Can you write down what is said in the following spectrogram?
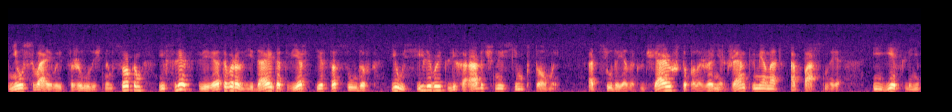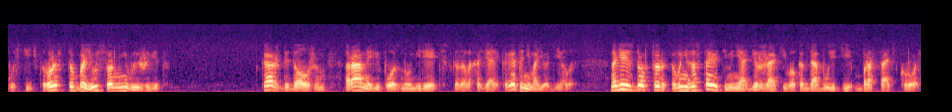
не усваивается желудочным соком и вследствие этого разъедает отверстия сосудов и усиливает лихорадочные симптомы. Отсюда я заключаю, что положение джентльмена опасное, и если не пустить кровь, то, боюсь, он не выживет. «Каждый должен рано или поздно умереть», — сказала хозяйка. «Это не мое дело. Надеюсь, доктор, вы не заставите меня держать его, когда будете бросать кровь?»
